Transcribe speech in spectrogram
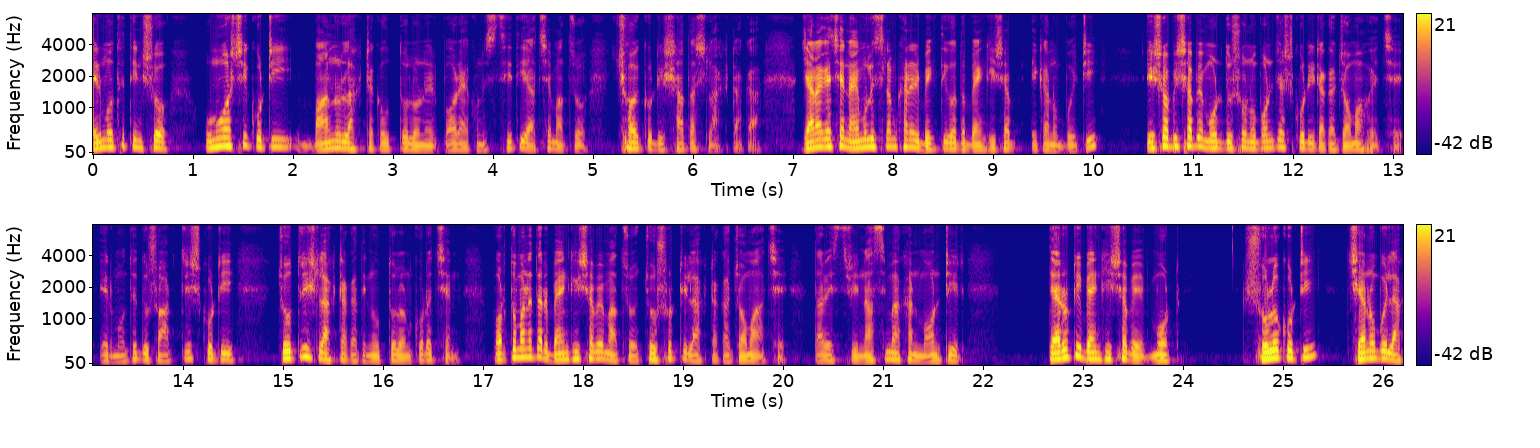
এর মধ্যে তিনশো উনআশি কোটি বান্ন লাখ টাকা উত্তোলনের পর এখন স্থিতি আছে মাত্র ছয় কোটি সাতাশ লাখ টাকা। জানা গেছে, নাইমুল ইসলাম খানের ব্যক্তিগত ব্যাংক হিসাব একানব্বইটি। এসব হিসাবে মোট দুশো উনপঞ্চাশ কোটি টাকা জমা হয়েছে। এর মধ্যে দুশো আটত্রিশ কোটি চৌত্রিশ লাখ টাকা তিনি উত্তোলন করেছেন। বর্তমানে তার ব্যাংক হিসাবে মাত্র চৌষট্টি লাখ টাকা জমা আছে। তার স্ত্রী নাসিমা খান মন্টির তেরোটি ব্যাংক হিসাবে মোট ষোলো কোটি ছিয়ানব্বই লাখ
